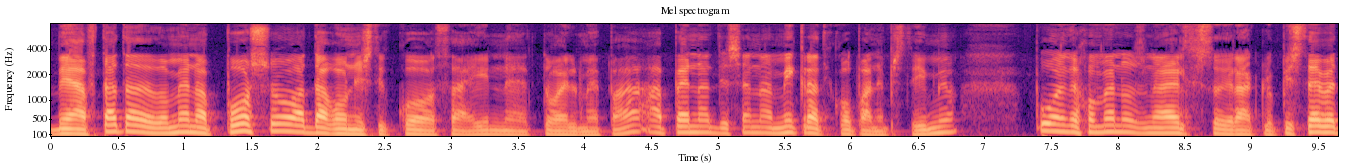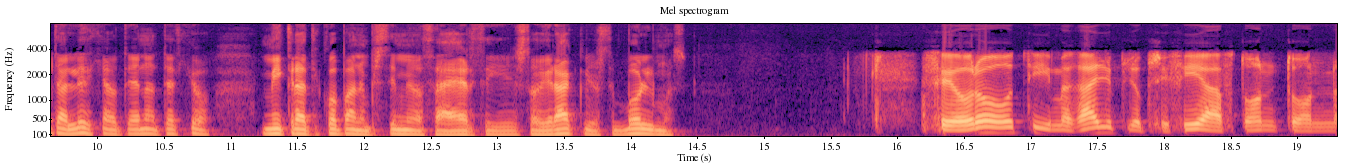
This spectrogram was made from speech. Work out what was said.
Με αυτά τα δεδομένα πόσο ανταγωνιστικό θα είναι το ΕΛΜΕΠΑ απέναντι σε ένα μη κρατικό πανεπιστήμιο που ενδεχομένως να έλθει στο Ηράκλειο; Πιστεύετε αλήθεια ότι ένα τέτοιο μη κρατικό πανεπιστήμιο θα έρθει στο Ηράκλειο, στην πόλη μας; Θεωρώ ότι η μεγάλη πλειοψηφία αυτών των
